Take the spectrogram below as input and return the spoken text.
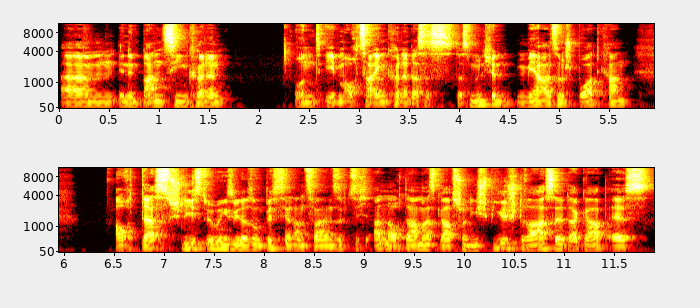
ähm, in den Bann ziehen können und eben auch zeigen können, dass es, dass München mehr als nur Sport kann. Auch das schließt übrigens wieder so ein bisschen an 72 an. Auch damals gab es schon die Spielstraße, da gab es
